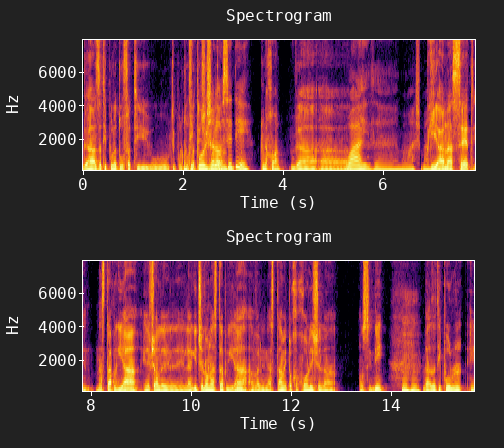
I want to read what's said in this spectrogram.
ואז הטיפול התרופתי הוא טיפול תרופתי טיפול של OCD. נכון. וה... וואי זה ממש פגיעה נעשית נעשתה פגיעה אי אפשר להגיד שלא נעשתה פגיעה אבל היא נעשתה מתוך החולי של ה-OCD. Mm-hmm. ואז הטיפול אה,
